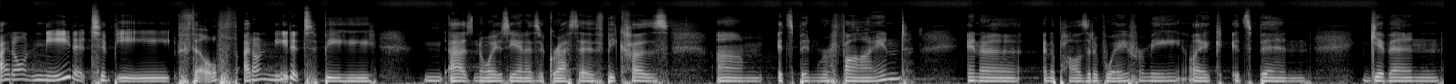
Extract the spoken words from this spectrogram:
I don't need it to be filth. I don't need it to be as noisy and as aggressive because um, it's been refined in a in a positive way for me. Like it's been given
